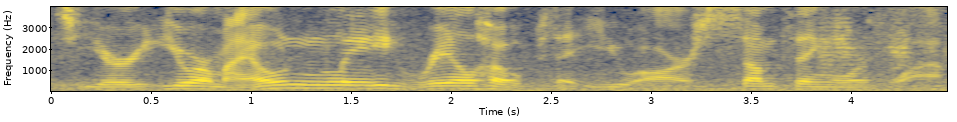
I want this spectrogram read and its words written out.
So you're you are my only real hope that you are something worthwhile.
